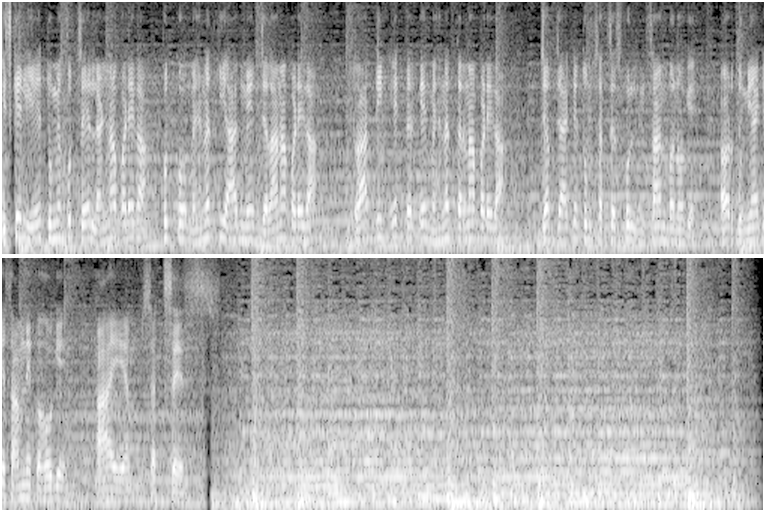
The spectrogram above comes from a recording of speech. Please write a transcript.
इसके लिए तुम्हें खुद से लड़ना पड़ेगा, खुद को मेहनत की आग में जलाना पड़ेगा। रात दिन एक करके मेहनत करना पड़ेगा, जब जाके तुम सक्सेसफुल इंसान बनोगे और दुनिया के सामने कहोगे आई एम सक्सेस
